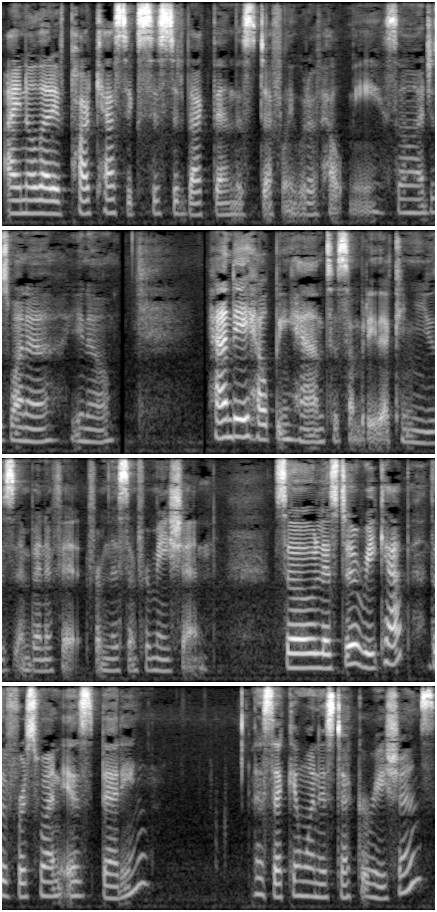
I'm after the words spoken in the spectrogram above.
I know that if podcasts existed back then, this definitely would have helped me. So I just want to, you know, hand a helping hand to somebody that can use and benefit from this information. So let's do a recap. The first one is bedding, the second one is decorations,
